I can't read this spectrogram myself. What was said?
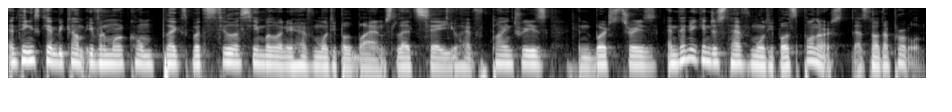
And things can become even more complex but still as simple when you have multiple biomes. Let's say you have pine trees and birch trees and then you can just have multiple spawners, that's not a problem.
